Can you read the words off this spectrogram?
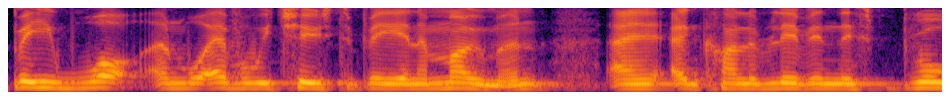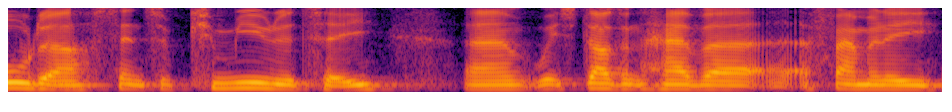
be what and whatever we choose to be in a moment and, and kind of live in this broader sense of community, um, which doesn't have a, a family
